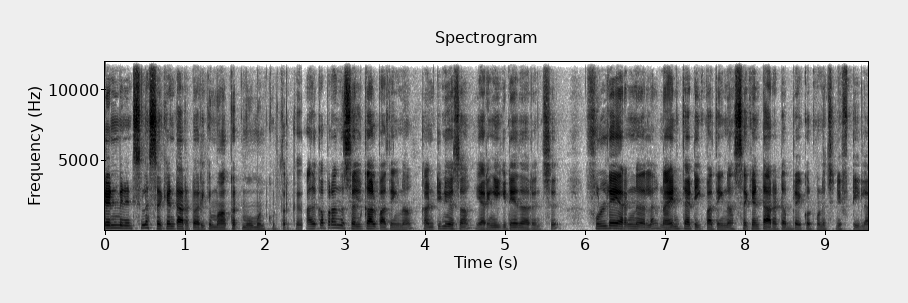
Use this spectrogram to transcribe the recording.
டென் மினிட்ஸில் செகண்ட் டாரட் வரைக்கும் மார்க்கெட் மூவ்மெண்ட் கொடுத்துருக்கு. அதுக்கப்புறம் அந்த செல் கால் பார்த்தீங்கன்னா கண்டினியூஸாக இறங்கிக்கிட்டே தான் இருந்துச்சு. ஃபுல் டே இறங்கினதில் நைன் தேர்ட்டிக்கு பார்த்தீங்கன்னா செகண்ட் டாரட்டை பிரேக் அவுட் பண்ணுச்சு நிஃப்டியில்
